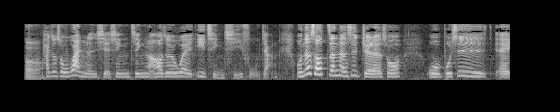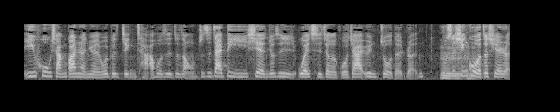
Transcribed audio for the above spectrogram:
嗯，他就说万人写心经，然后就是为疫情祈福这样。我那时候真的是觉得说，我不是呃、医护相关人员，我也不是警察，或是这种就是在第一线就是维持整个国家运作的人，不是辛苦的这些人，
